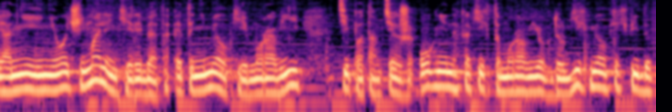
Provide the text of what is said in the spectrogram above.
они и не очень маленькие, ребята. Это не мелкие муравьи, типа там тех же огненных каких-то муравьев, других мелких видов.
